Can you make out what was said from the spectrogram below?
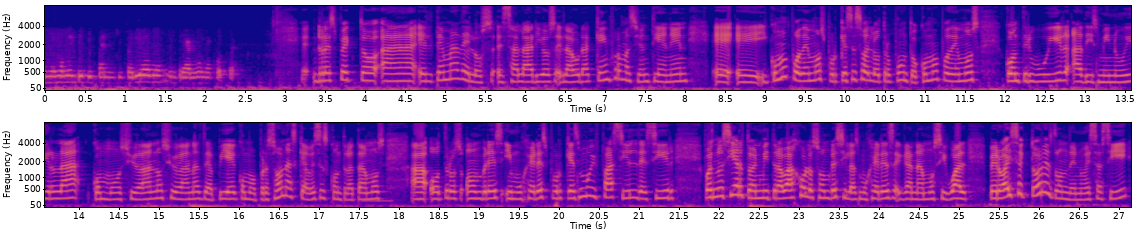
en el momento que están en su periodo, entre algunas otras. Eh, respecto a el tema de los eh, salarios, eh, Laura, ¿qué información tienen y cómo podemos, porque ese es el otro punto, cómo podemos contribuir a disminuirla como ciudadanos, ciudadanas de a pie, como personas que a veces contratamos a otros hombres y mujeres, porque es muy fácil decir, pues no es cierto, en mi trabajo los hombres y las mujeres ganamos igual, pero hay sectores donde no es así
